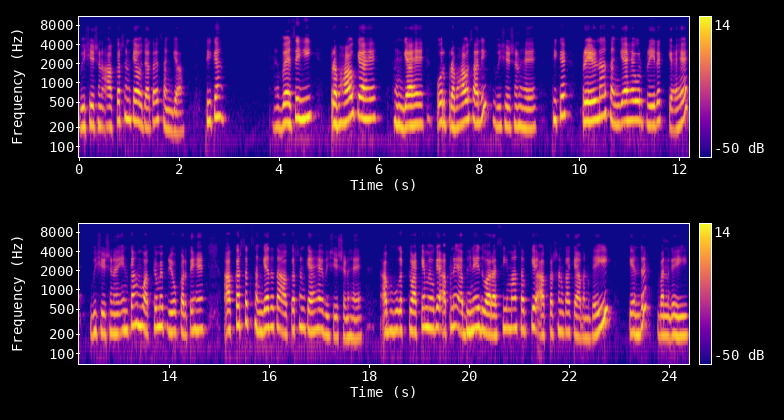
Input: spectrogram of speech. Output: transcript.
विशेषण। आकर्षण क्या हो जाता है? संज्ञा। ठीक है? वैसे ही प्रभाव क्या है? संज्ञा है और प्रभावशाली विशेषण है। ठीक है? प्रेरणा संज्ञा है और प्रेरक क्या है? विशेषण है। इनका हम वाक्यों में प्रयोग करते हैं। आकर्षक संज्ञा तथा आकर्षण क्या है? विशेषण है। अब वाक्य में हो गया, अपने अभिनय द्वारा सीमा सबके आकर्षण का क्या बन गई? केंद्र बन गई।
